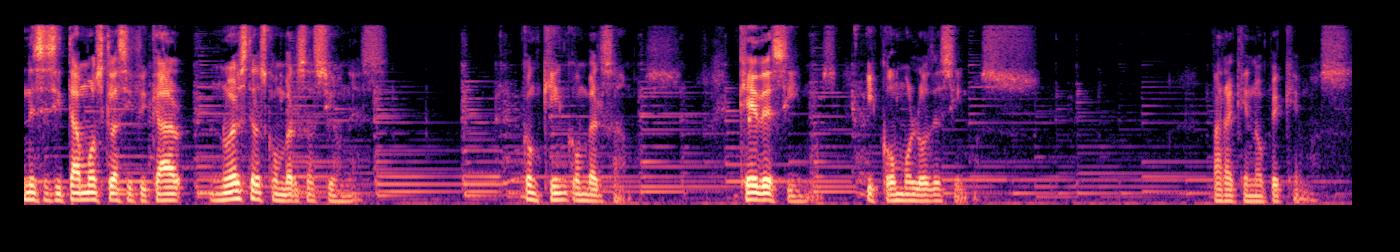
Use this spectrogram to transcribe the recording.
Necesitamos clasificar nuestras conversaciones. ¿Con quién conversamos? ¿Qué decimos? ¿Y cómo lo decimos? Para que no pequemos.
